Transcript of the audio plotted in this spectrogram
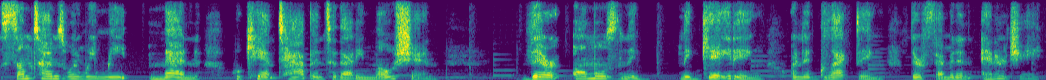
sometimes when we meet men who can't tap into that emotion, they're almost negating or neglecting their feminine energy.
